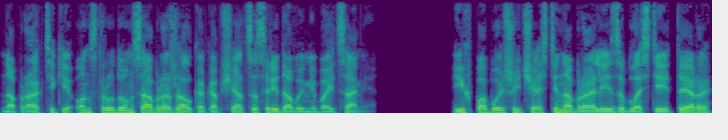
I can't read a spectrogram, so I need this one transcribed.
На практике он с трудом соображал, как общаться с рядовыми бойцами. Их по большей части набрали из областей Терры,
